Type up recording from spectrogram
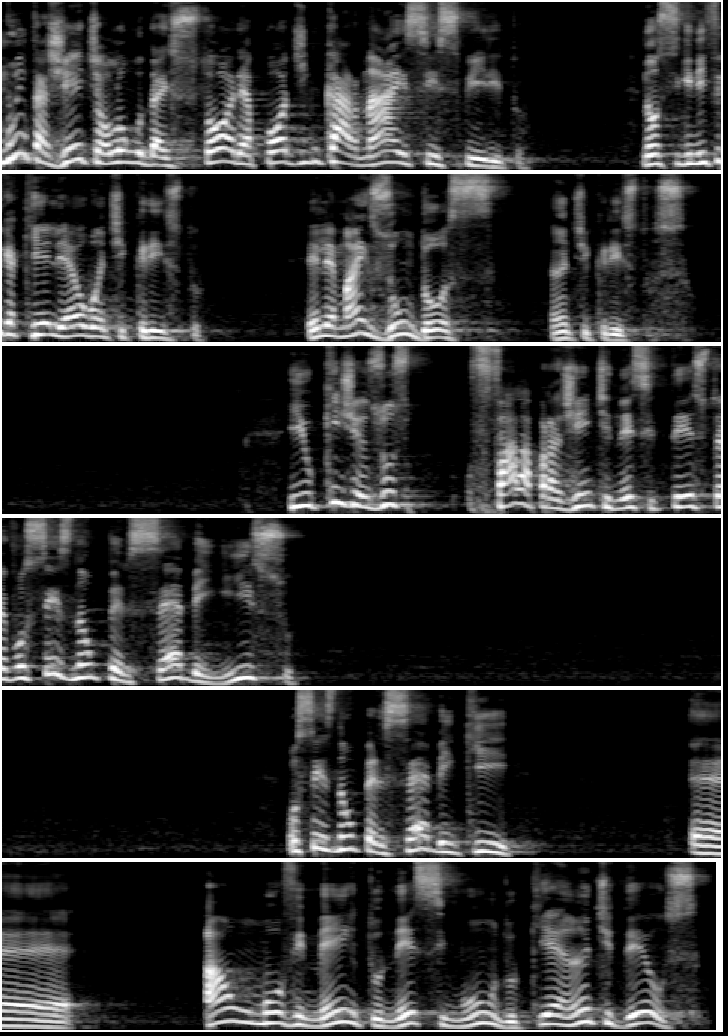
Muita gente ao longo da história pode encarnar esse espírito. Não significa que ele é o anticristo. Ele é mais um dos anticristos. E o que Jesus fala para a gente nesse texto é: vocês não percebem isso? Vocês não percebem que é, há um movimento nesse mundo que é anti-Deus?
